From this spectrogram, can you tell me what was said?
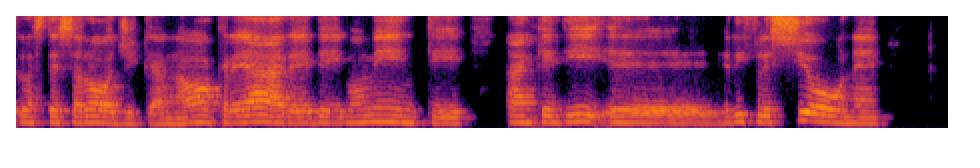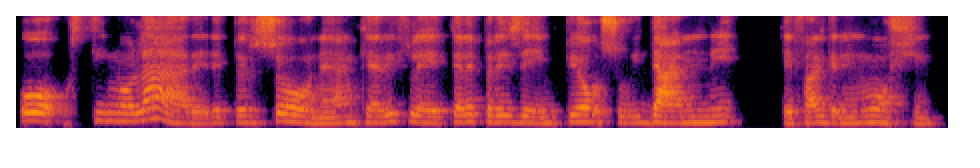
la stessa logica, no? creare dei momenti anche di eh, riflessione o stimolare le persone anche a riflettere, per esempio, sui danni che fa il greenwashing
